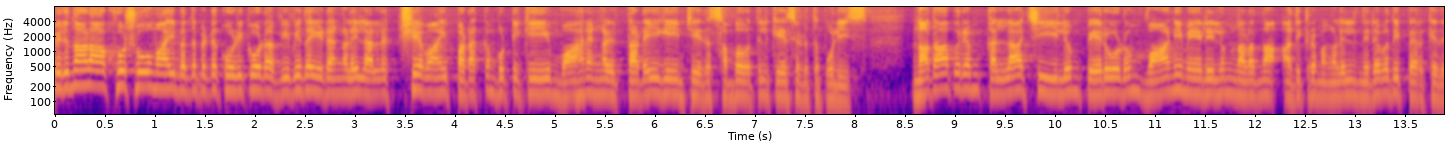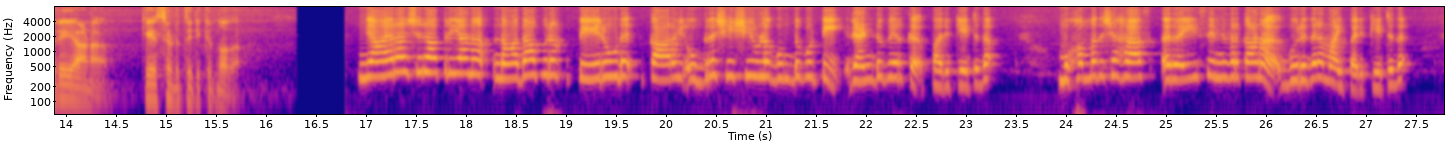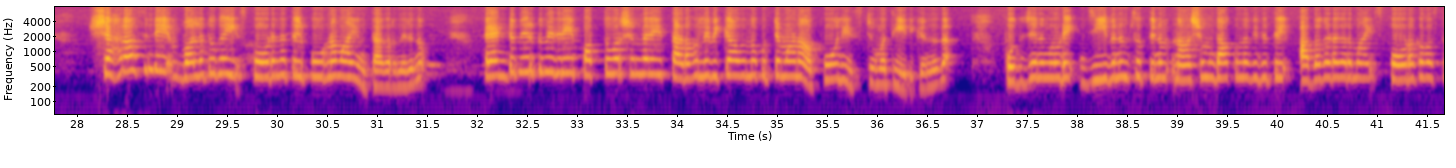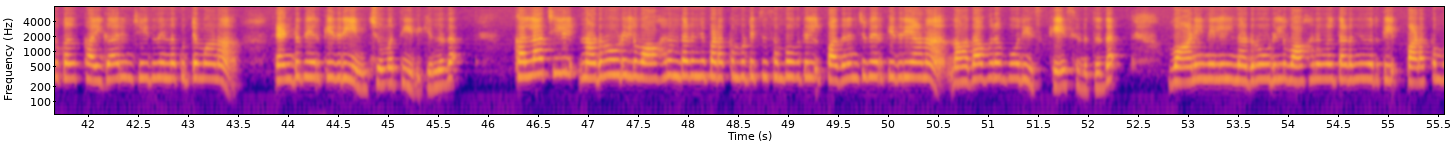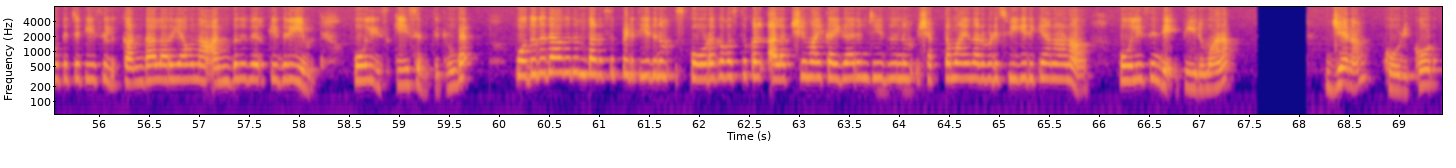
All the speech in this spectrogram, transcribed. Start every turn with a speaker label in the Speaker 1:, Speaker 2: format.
Speaker 1: പെരുന്നാൾ ആഘോഷവുമായി ബന്ധപ്പെട്ട് കോഴിക്കോട് വിവിധയിടങ്ങളിൽ അലക്ഷ്യമായി പടക്കം പൊട്ടിക്കുകയും വാഹനങ്ങൾ തടയുകയും ചെയ്ത സംഭവത്തിൽ കേസെടുത്ത് പോലീസ്. നദാപുരം കല്ലാച്ചിയിലും പേരോടും വാണിമേലിലും നടന്ന അതിക്രമങ്ങളിൽ നിരവധി പേർക്കെതിരെയാണ് കേസെടുത്തിരിക്കുന്നത്.
Speaker 2: ഞായറാഴ്ച രാത്രിയാണ് നാദാപുരം പേരോട് കാറിൽ ഉഗ്രശേഷിയുള്ള ഗുണ്ടുപൊട്ടി രണ്ടുപേർക്ക് പരിക്കേറ്റത്. മുഹമ്മദ് ഷഹറാസ് റയീസ് എന്നിവർക്കാണ് ഗുരുതരമായി പരിക്കേറ്റത്. ഷഹറാസിന്റെ വലതുകൈ സ്ഫോടനത്തിൽ പൂർണമായും തകർന്നിരുന്നു. രണ്ടുപേർക്കുമെതിരെ പത്തു വർഷം വരെ തടവ് ലഭിക്കാവുന്ന കുറ്റമാണ് പോലീസ് ചുമത്തിയിരിക്കുന്നത്. പൊതുജനങ്ങളുടെ ജീവനും സ്വത്തിനും നാശമുണ്ടാക്കുന്ന വിധത്തിൽ അപകടകരമായി സ്ഫോടക വസ്തുക്കൾ കൈകാര്യം ചെയ്തു എന്ന കുറ്റമാണ് രണ്ടുപേർക്കെതിരെയും ചുമത്തിയിരിക്കുന്നത്. കല്ലാച്ചിയിൽ നടുറോഡിൽ വാഹനം തടഞ്ഞ് പടക്കം പൊട്ടിച്ച സംഭവത്തിൽ പതിനഞ്ചു പേർക്കെതിരെയാണ് നാദാപുരം പോലീസ് കേസെടുത്തത്. വാണിനെല്ലിൽ നടുറോഡിൽ വാഹനങ്ങൾ തടഞ്ഞു നിർത്തി പടക്കം പൊട്ടിച്ച കേസിൽ കണ്ടാൽ അറിയാവുന്ന അൻപത് പേർക്കെതിരെയും പോലീസ് കേസെടുത്തിട്ടുണ്ട്. പൊതുഗതാഗതം തടസ്സപ്പെടുത്തിയതിനും സ്ഫോടക വസ്തുക്കൾ അലക്ഷ്യമായി കൈകാര്യം ചെയ്തതിനും ശക്തമായ നടപടി സ്വീകരിക്കാനാണ് പോലീസിന്റെ തീരുമാനം. ജനം കോഴിക്കോട്.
